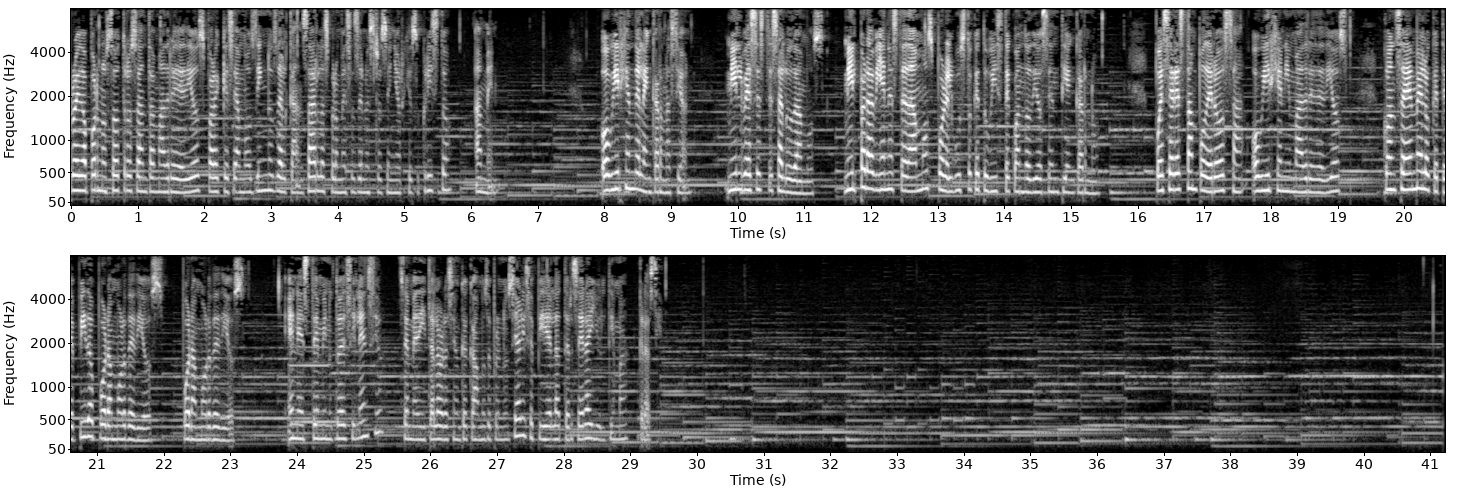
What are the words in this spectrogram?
Ruega por nosotros, Santa Madre de Dios, para que seamos dignos de alcanzar las promesas de nuestro Señor Jesucristo. Amén. Oh Virgen de la Encarnación, mil veces te saludamos, mil parabienes te damos por el gusto que tuviste cuando Dios en ti encarnó. Pues eres tan poderosa, oh Virgen y Madre de Dios, concédeme lo que te pido por amor de Dios, por amor de Dios. En este minuto de silencio se medita la oración que acabamos de pronunciar y se pide la tercera y última gracia.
